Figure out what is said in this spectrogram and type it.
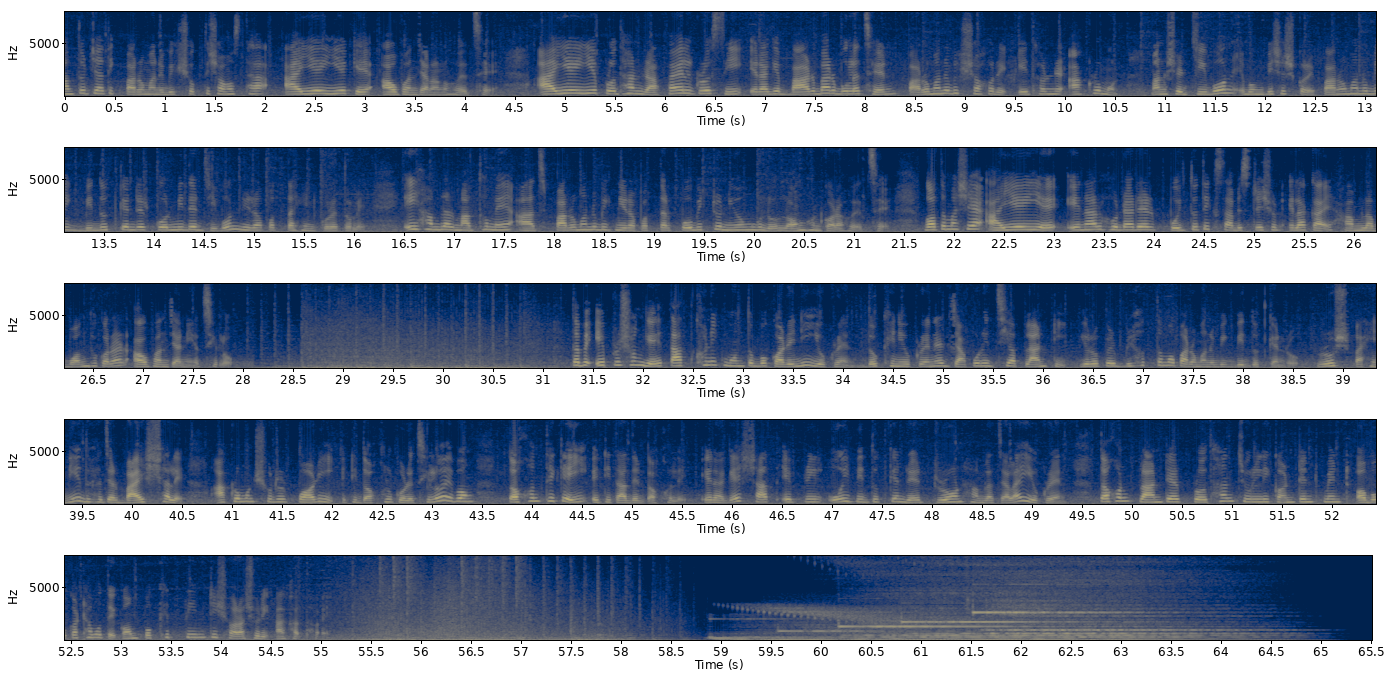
আন্তর্জাতিক পারমাণবিক শক্তি সংস্থা, আইএইএ-কে আহ্বান জানানো হয়েছে। আইএইএ প্রধান রাফায়েল গ্রোসি এর আগে বারবার বলেছেন, পারমাণবিক শহরে এই ধরনের আক্রমণ মানুষের জীবন এবং বিশেষ করে পারমাণবিক বিদ্যুৎ কেন্দ্রের কর্মীদের জীবন নিরাপত্তাহীন করে তোলে। এই হামলার মাধ্যমে আজ পারমাণবিক নিরাপত্তার পবিত্র নিয়মগুলো লঙ্ঘন করা হয়েছে। গত মাসে আইএইএ এনআর হোডারের বৈদ্যুতিক সাবস্টেশন এলাকায় হামলা বন্ধ করার আহ্বান জানিয়েছিল। তবে এ প্রসঙ্গে তাৎক্ষণিক মন্তব্য করেনি ইউক্রেন। দক্ষিণ ইউক্রেনের জাপোরিজিয়া প্ল্যান্টটি ইউরোপের বৃহত্তম পারমাণবিক বিদ্যুৎ কেন্দ্র। রুশ বাহিনী দু হাজার বাইশ সালে আক্রমণ শুরুর পরই এটি দখল করেছিল এবং তখন থেকেই এটি তাদের দখলে। এর আগে সাত এপ্রিল ওই বিদ্যুৎ কেন্দ্রে ড্রোন হামলা চালায় ইউক্রেন। তখন প্ল্যান্টের প্রধান চুল্লি কন্টেনমেন্ট অবকাঠামোতে কমপক্ষে তিনটি সরাসরি আঘাত হয়।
